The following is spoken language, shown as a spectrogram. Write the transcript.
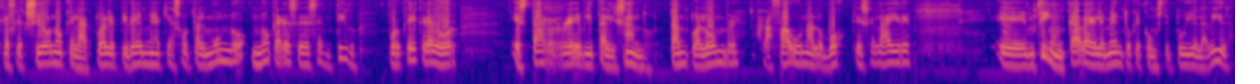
reflexiono que la actual epidemia que azota al mundo no carece de sentido, porque el Creador está revitalizando tanto al hombre, a la fauna, a los bosques, el aire, eh, en fin, cada elemento que constituye la vida.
